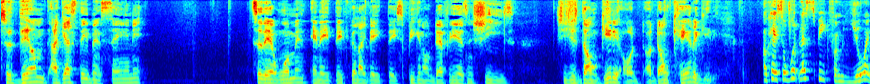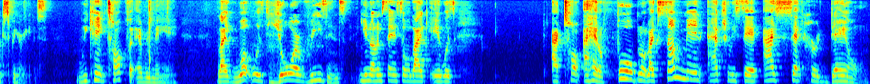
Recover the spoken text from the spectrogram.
to them. I guess they've been saying it to their woman, and they, they feel like they they speaking on deaf ears, and she's she just don't get it or, or don't care to get it. Okay, so what? Let's speak from your experience. We can't talk for every man. Like, what was your reasons? You know what I'm saying? So, like, it was. I talk. I had a full blown. Like, some men actually said I set her down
